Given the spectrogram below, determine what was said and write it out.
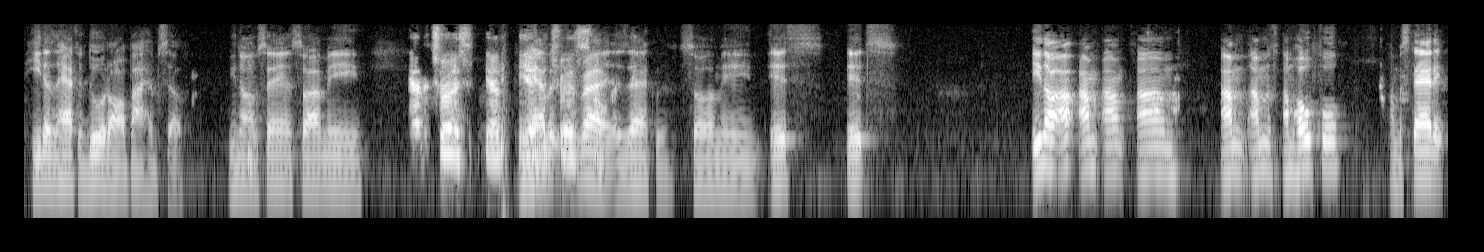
he doesn't have to do it all by himself. You know what I'm saying? So I mean, you got to trust. You got to trust. Right, somebody. exactly. So I mean, it's it's you know I, I'm I'm I'm I'm I'm I'm hopeful. I'm ecstatic.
